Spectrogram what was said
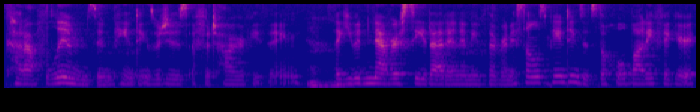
cut off limbs in paintings, which is a photography thing. Mm-hmm. Like you would never see that in any of the Renaissance paintings. It's the whole body figure.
